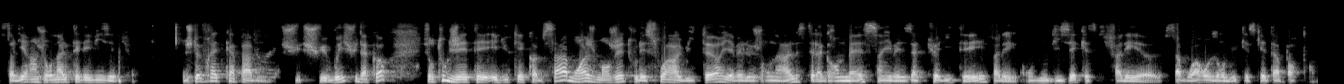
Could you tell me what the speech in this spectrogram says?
c'est-à-dire un journal télévisé. Tu vois. Je devrais être capable. Je, suis, oui, je suis d'accord. Surtout que j'ai été éduqué comme ça. Moi, je mangeais tous les soirs à 8 heures. Il y avait le journal, c'était la grande messe. Hein, il y avait les actualités. Il fallait, on nous disait qu'est-ce qu'il fallait euh, savoir aujourd'hui, qu'est-ce qui est important.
